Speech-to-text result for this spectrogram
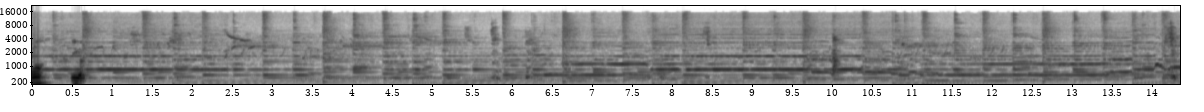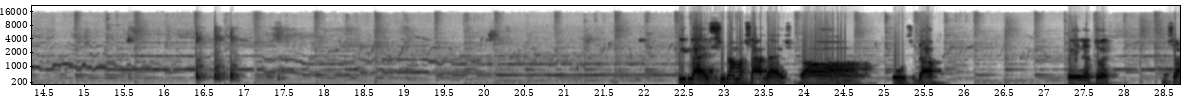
Oh, iya. Oke guys, sudah masak guys. Oh, oh sedap. Oke, tuh, masak.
